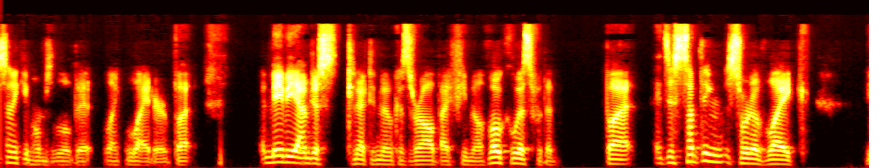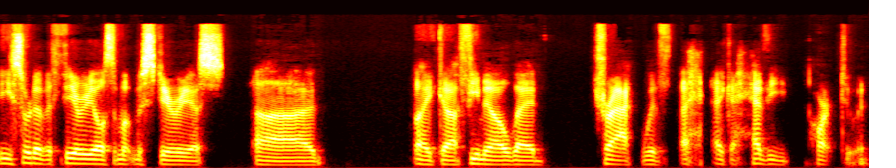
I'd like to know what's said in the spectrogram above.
Sunny Came Home's a little bit like lighter, but maybe I'm just connecting them because they're all by female vocalists with a, but it's just something sort of like the sort of ethereal, somewhat mysterious, uh, like a female led track with a, like a heavy part to it.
